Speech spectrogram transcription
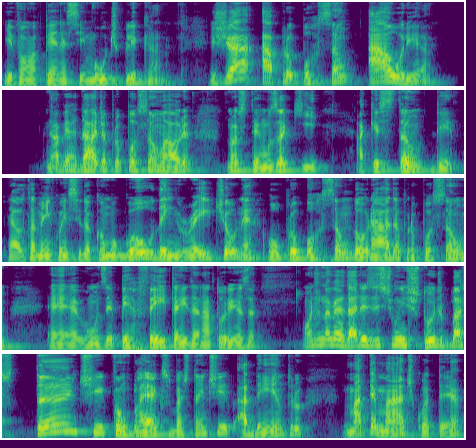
e vão apenas se multiplicando. Já a proporção áurea, na verdade, a proporção áurea, nós temos aqui a questão de, ela também é conhecida como Golden Ratio, né, ou proporção dourada, proporção é, vamos dizer, perfeita aí da natureza, onde na verdade existe um estudo bastante complexo, bastante adentro, matemático até,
